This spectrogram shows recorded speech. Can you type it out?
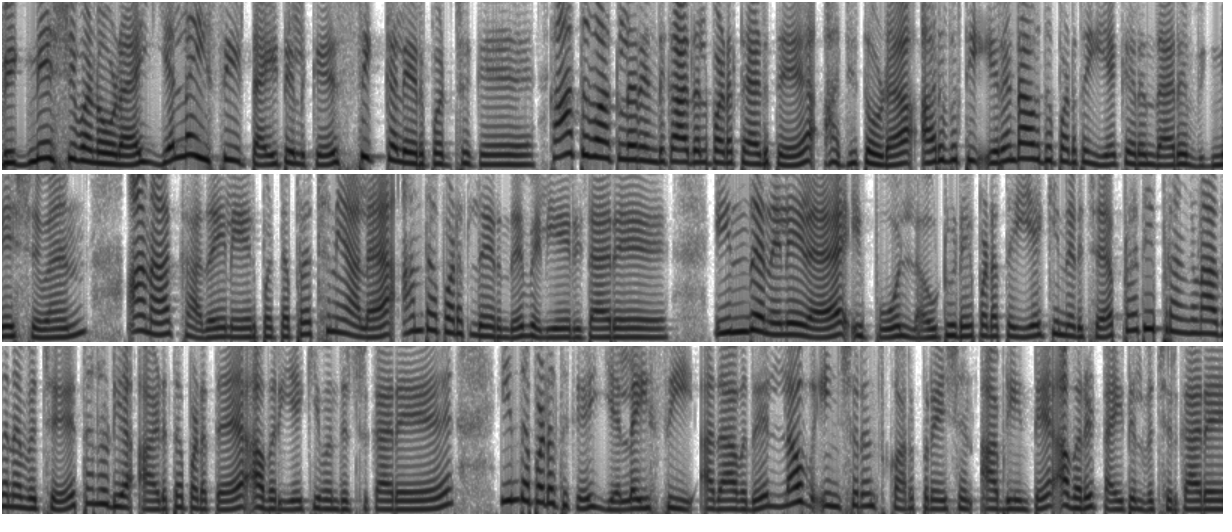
விக்னேஷ் சிவனோட எல்ஐசி டைட்டிலுக்கு சிக்கல் ஏற்பட்டிருக்கு. காத்து வாக்குல ரெண்டு காதல் படத்தை அடுத்து அஜித்தோட அறுபத்தி இரண்டாவது படத்தை இயக்க இருந்தாரு விக்னேஷ் சிவன் ஆனா கதையில ஏற்பட்ட பிரச்சனையால அந்த படத்துல இருந்து வெளியேறிட்டாரு. இந்த நிலையில இப்போ லவ் டுடே படத்தை இயக்கி நடிச்ச பிரதீப் ரங்கநாதனை வச்சு தன்னுடைய அடுத்த படத்தை அவர் இயக்கி வந்துட்டு இருக்காரு இந்த படத்துக்கு எல்ஐசி அதாவது லவ் இன்சூரன்ஸ் கார்பரேஷன் அப்படின்ட்டு அவர் டைட்டில் வச்சிருக்காரு.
